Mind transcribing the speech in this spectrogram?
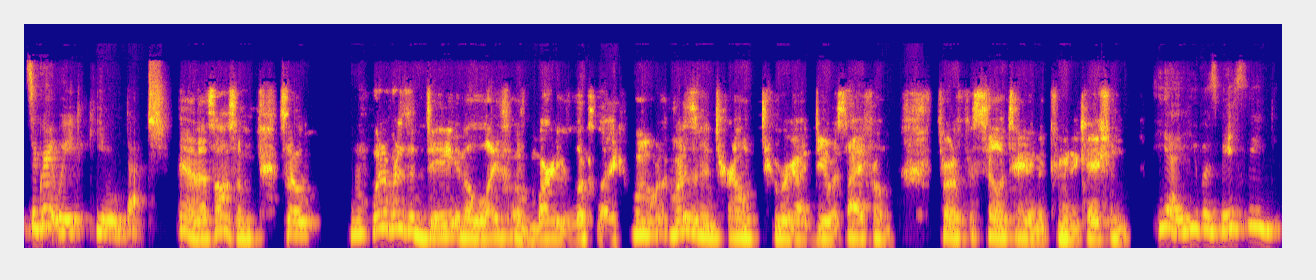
it's a great way to keep in touch. Yeah, that's awesome. So what, what does a day in the life of Marty look like? What, what does an internal tour guide do aside from sort of facilitating the communication? Yeah, he was basically,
